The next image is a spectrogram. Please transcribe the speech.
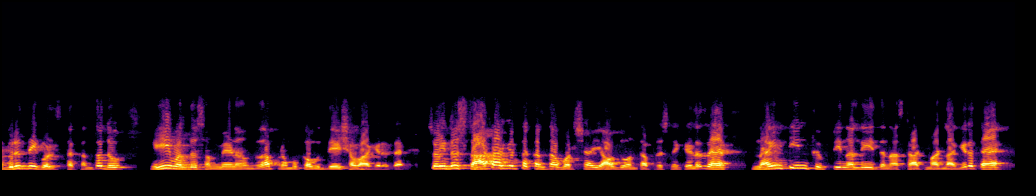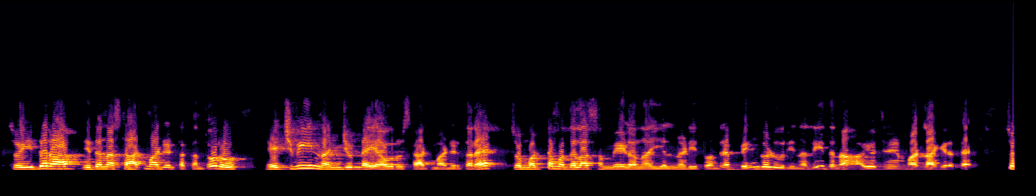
ಅಭಿವೃದ್ಧಿಗೊಳಿಸ್ತಕ್ಕಂಥದ್ದು ಈ ಒಂದು ಸಮ್ಮೇಳನದ ಪ್ರಮುಖ ಉದ್ದೇಶವಾಗಿರುತ್ತೆ. ಸೊ ಇದು ಸ್ಟಾರ್ಟ್ ಆಗಿರ್ತಕ್ಕಂಥ ವರ್ಷ ಯಾವುದು ಅಂತ ಪ್ರಶ್ನೆ ಕೇಳಿದ್ರೆ ನೈನ್ಟೀನ್ ಫಿಫ್ಟಿನಲ್ಲಿ ಇದನ್ನ ಸ್ಟಾರ್ಟ್ ಮಾಡ್ಲಾಗಿರುತ್ತೆ. ಸೊ ಇದರ, ಇದನ್ನ ಸ್ಟಾರ್ಟ್ ಮಾಡಿರ್ತಕ್ಕಂಥವ್ರು ಎಚ್ ವಿ ನಂಜುಂಡಯ್ಯ ಅವರು ಸ್ಟಾರ್ಟ್ ಮಾಡಿರ್ತಾರೆ. ಸೊ ಮೊಟ್ಟ ಮೊದಲ ಸಮ್ಮೇಳನ ಎಲ್ಲಿ ನಡೀತು ಅಂದ್ರೆ ಬೆಂಗಳೂರಿನಲ್ಲಿ ಇದನ್ನ ಆಯೋಜನೆ ಮಾಡ್ಲಾಗಿರುತ್ತೆ. ಸೊ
